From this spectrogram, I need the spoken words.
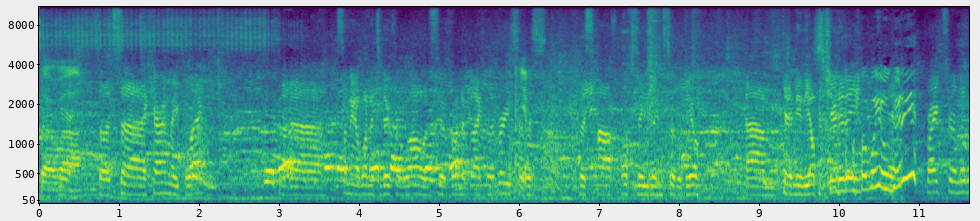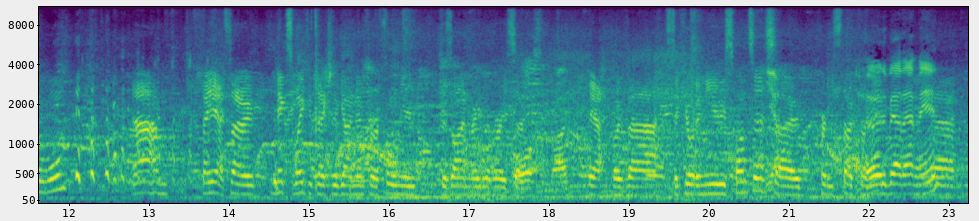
So, uh, So it's uh, currently black, but uh, something I wanted to do for a while was to run a black livery. So Yep. this this half off season sort of deal um, gave me the opportunity. But we all good here? Brakes are a little warm. um, but yeah, so next week it's actually going in for a full new design re-livery. So awesome, bro. yeah, we've uh, secured a new sponsor. So pretty stoked on Heard that. about that, man. And, uh,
